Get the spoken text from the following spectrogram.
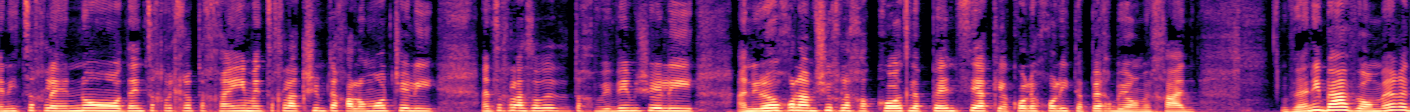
אני צריך ליהנות, אני צריך לחיות את החיים, אני צריך להגשים את החלומות שלי, אני צריך לעשות את התחביבים שלי, אני לא יכול להמשיך לחכות לפנסיה כי הכל יכול להתהפך ביום אחד. ואני באה ואומרת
